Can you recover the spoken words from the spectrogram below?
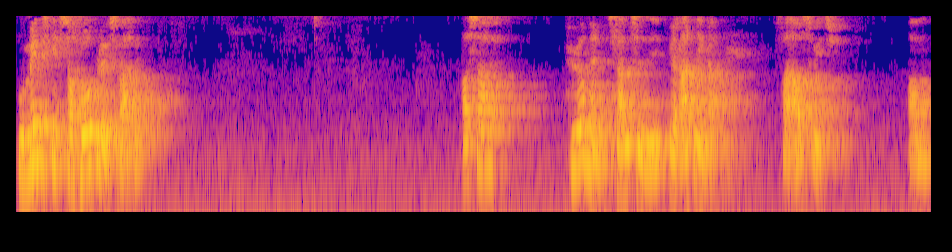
umenneskeligt, så håbløst var det. Og så hører man samtidig beretninger fra Auschwitz om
